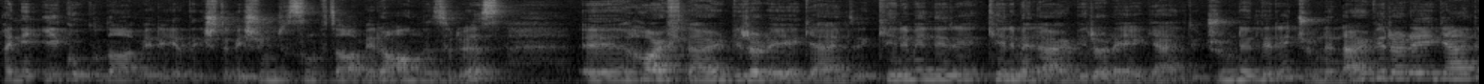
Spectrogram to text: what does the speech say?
Hani ilkokuldan beri ya da işte 5. sınıftan beri anlatırız. E, harfler bir araya geldi, kelimeleri, kelimeler bir araya geldi, cümleleri, cümleler bir araya geldi,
